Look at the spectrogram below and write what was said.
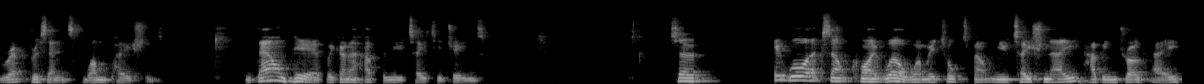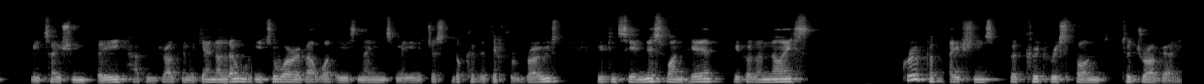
represents one patient. Down here, we're going to have the mutated genes. So it works out quite well when we talked about mutation A, having drug A, mutation B, having drug. And again, I don't want you to worry about what these names mean. Just look at the different rows. You can see in this one here, you've got a nice group of patients that could respond to drug A.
